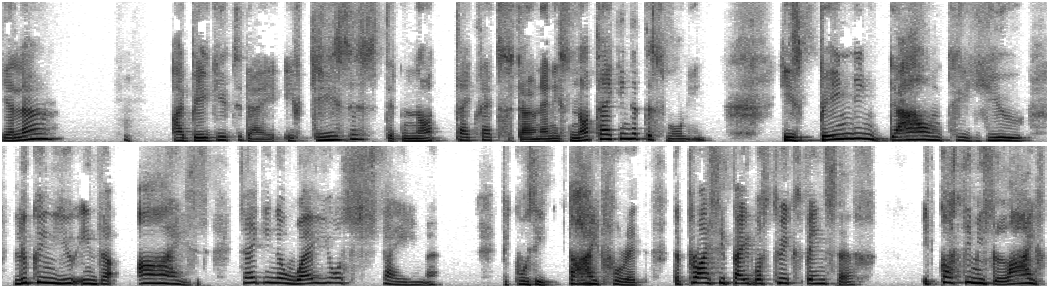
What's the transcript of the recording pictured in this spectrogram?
Julle, hmm. I beg you today, if Jesus did not take that stone, and he's not taking it this morning, he's bending down to you, looking you in the eyes, taking away your shame because he died for it. The price he paid was too expensive. It cost him his life.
